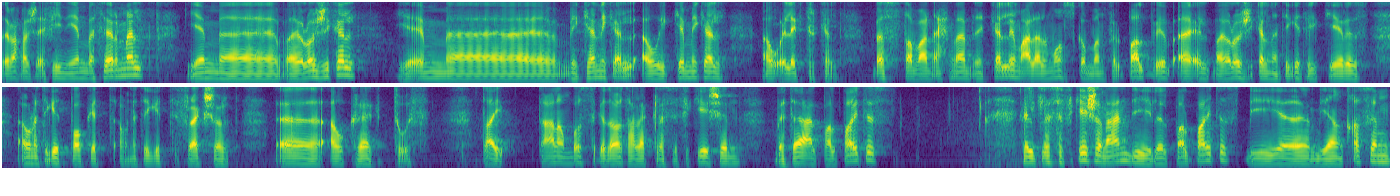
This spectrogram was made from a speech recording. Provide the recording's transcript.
زي ما إحنا شايفين يا إما thermal يا إما biological يا إما mechanical أو chemical أو electrical بس طبعا إحنا بنتكلم على ال most common في ال pulp بيبقى ال biological نتيجة ال caries أو نتيجة pocket أو نتيجة fractured أو cracked tooth طيب تعال نبص كده على ال classification بتاع ال pulpitis ال classification عندي لل pulpitis بي بينقسم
